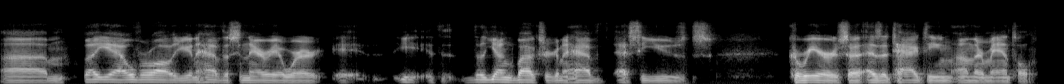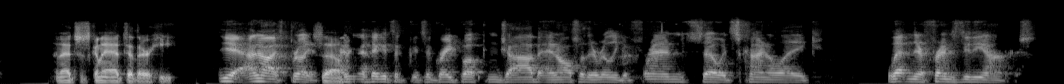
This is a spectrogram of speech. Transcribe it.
Um, but yeah, overall, you're going to have the scenario where it, it, the Young Bucks are going to have SCU's careers uh, as a tag team on their mantle, and that's just going to add to their heat. Yeah, I know it's brilliant. So- I, I think it's a it's a great booking job, and also they're really good friends. So it's kind of like letting their friends do the honors.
